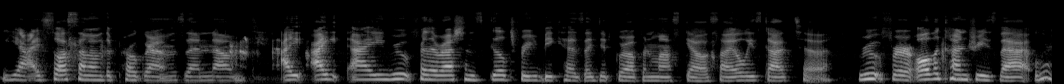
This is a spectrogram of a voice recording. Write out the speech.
yeah, I saw some of the programs, and um, I, I I root for the Russians guilt free because I did grow up in Moscow, so I always got to root for all the countries that were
